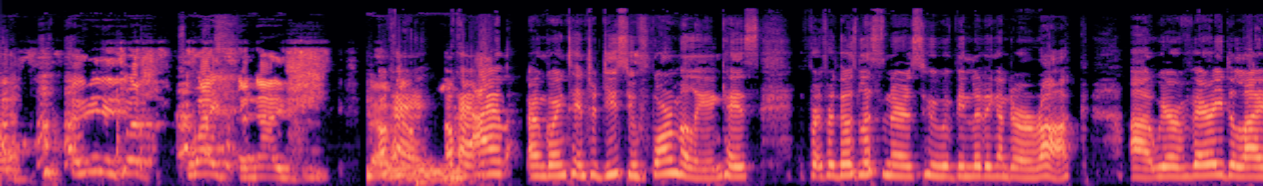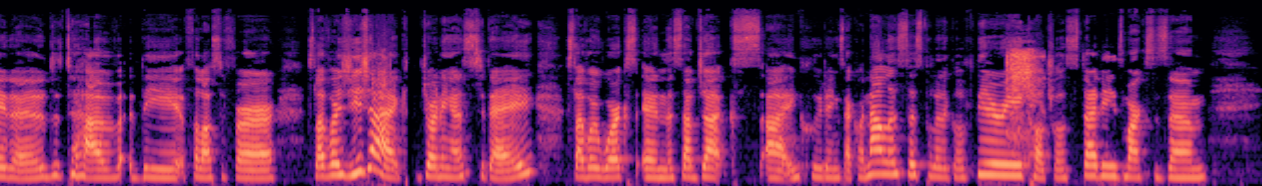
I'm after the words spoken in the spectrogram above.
I mean, it was quite a nice. No, okay, no. okay. I'm I'm going to introduce you formally in case for, for those listeners who have been living under a rock. Uh, we are very delighted to have the philosopher Slavoj Žižek joining us today. Slavoj works in the subjects uh, including psychoanalysis, political theory, cultural studies, Marxism.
